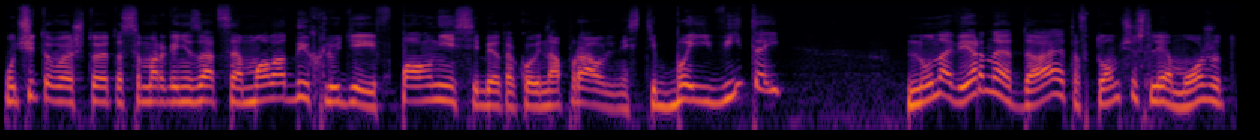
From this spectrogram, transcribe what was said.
учитывая, что это самоорганизация молодых людей вполне себе такой направленности боевитой, ну, наверное, да, это в том числе может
